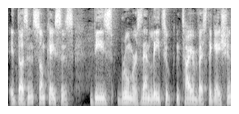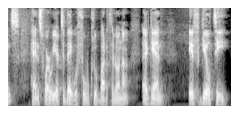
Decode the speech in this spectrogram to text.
it doesn't. Some cases, these rumors then lead to entire investigations, hence where we are today with Football Club Barcelona. Again, if guilty,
